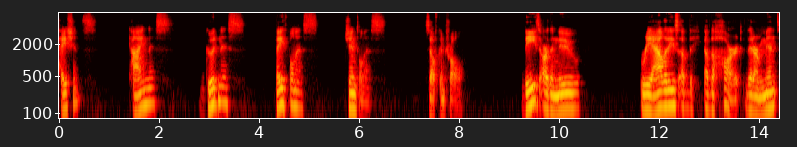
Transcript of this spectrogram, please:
patience, kindness, goodness, faithfulness, gentleness, self control. These are the new realities of the, of the heart that are meant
